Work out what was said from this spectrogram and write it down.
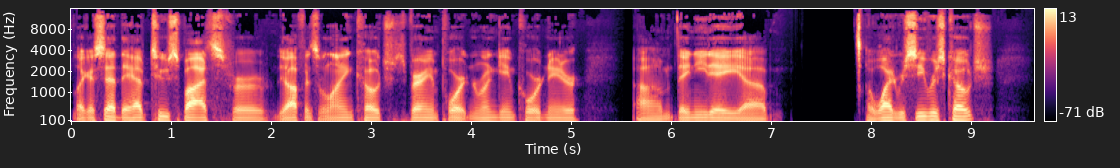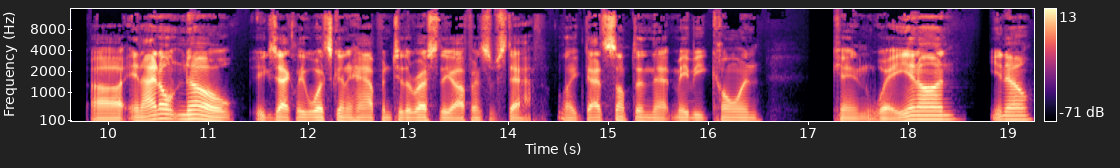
like i said they have two spots for the offensive line coach which is very important run game coordinator um, they need a uh, a wide receivers coach uh, and i don't know exactly what's going to happen to the rest of the offensive staff like that's something that maybe coen can weigh in on you know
